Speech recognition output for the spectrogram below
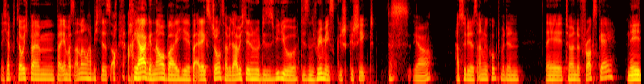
Ich habe, glaube ich, beim bei irgendwas anderem habe ich dir das auch. Ach ja, genau bei hier bei Alex Jones habe ich, da habe ich dir nur dieses Video, diesen Remix gesch geschickt. Das, ja. Hast du dir das angeguckt mit den They Turn the Frogs Gay? Nee,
